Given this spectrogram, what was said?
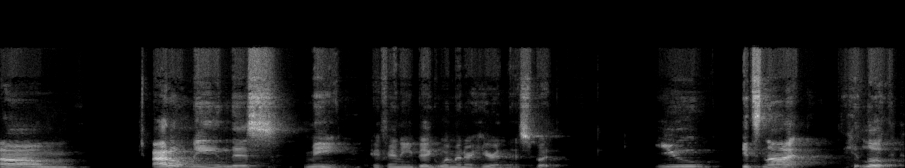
um, I don't mean this mean if any big women are hearing this, but you, it's not, look,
